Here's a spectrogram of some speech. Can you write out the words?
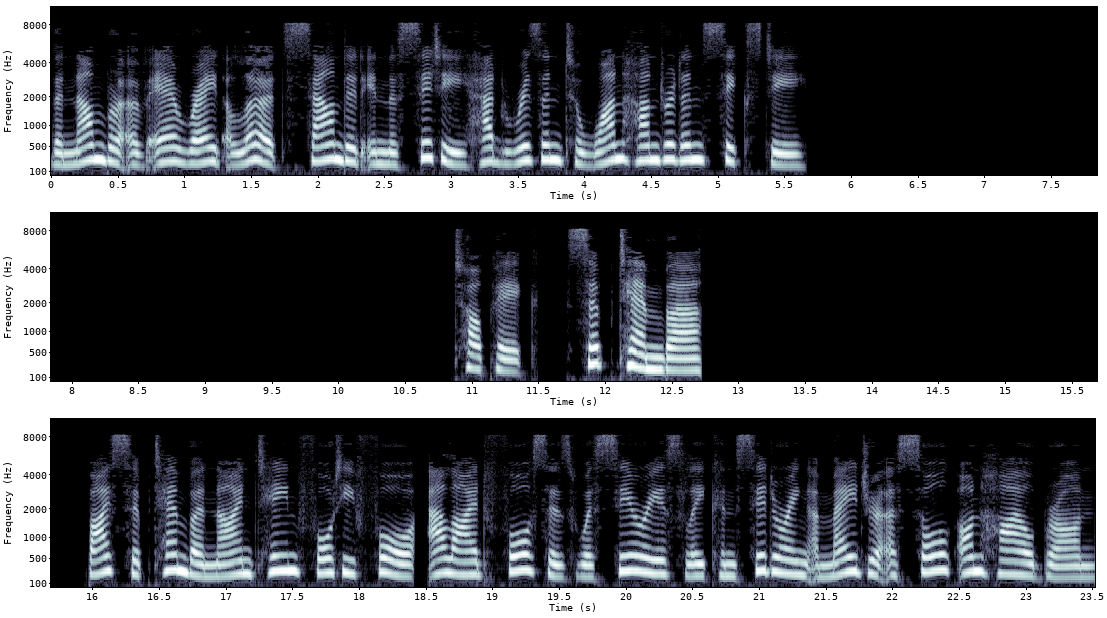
the number of air raid alerts sounded in the city had risen to 160. Topic: September. By September 1944, Allied forces were seriously considering a major assault on Heilbronn.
